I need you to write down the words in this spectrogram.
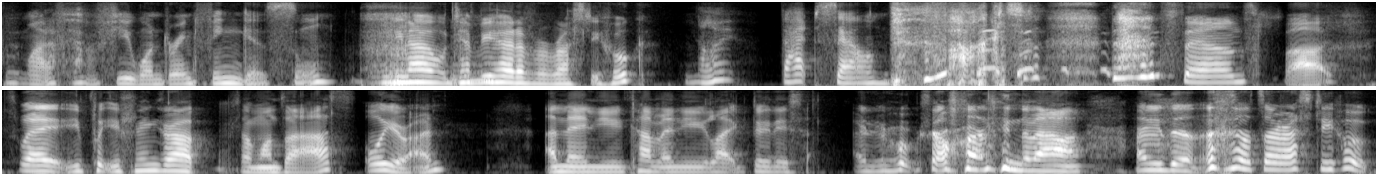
We might have, a few wandering fingers. Hmm. You know, have you heard of a rusty hook? No, that sounds fucked. that sounds fucked. It's where you put your finger up someone's ass or your own, and then you come and you like do this and you hook someone in the mouth. And you do that's a rusty hook.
